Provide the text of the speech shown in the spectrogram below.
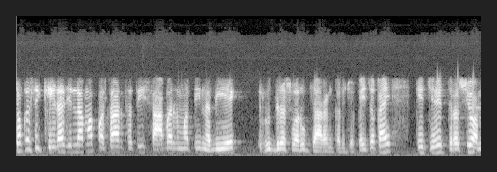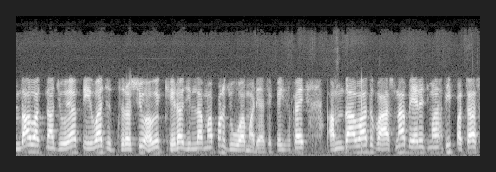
ચોક્કસથી ખેડા જિલ્લામાં પસાર થતી સાબરમતી નદી એક રુદ્ર સ્વરૂપ ધારણ કર્યું છે. કહી શકાય કે જે દ્રશ્યો અમદાવાદના જોયા તેવા જ દ્રશ્યો હવે ખેડા જિલ્લામાં પણ જોવા મળ્યા છે. કહી શકાય અમદાવાદ વાસના બેરેજમાંથી પચાસ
